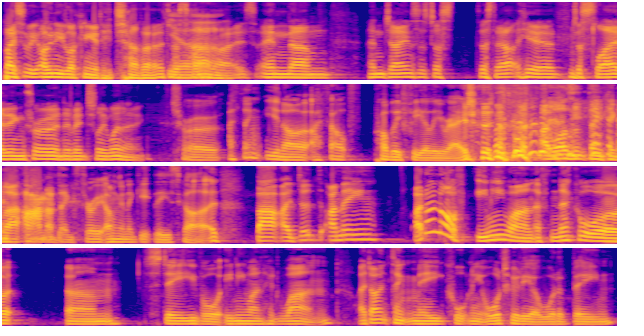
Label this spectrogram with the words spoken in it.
basically only looking at each other, just Yeah. hard eyes, and um, and James is just just out here just sliding through and eventually winning. True. I think, you know, I felt probably fairly right. I wasn't thinking like, I'm a big three, I'm going to get these guys. But I did, I mean, I don't know if anyone, if Nick or um, Steve or anyone had won, I don't think me, Courtney, or Tudia would have been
